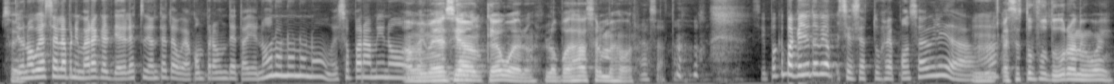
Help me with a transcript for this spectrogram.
Sí. Yo no voy a ser la primera que el día del estudiante te voy a comprar un detalle. No, no, no, no, no. Eso para mí no... A mí no- me decían, no. qué bueno, lo puedes hacer mejor. Exactamente. Sí, porque para qué yo te voy a... Si esa es tu responsabilidad. Ese es tu futuro, anyway.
